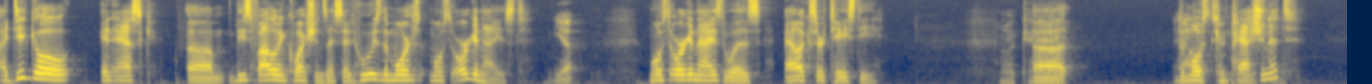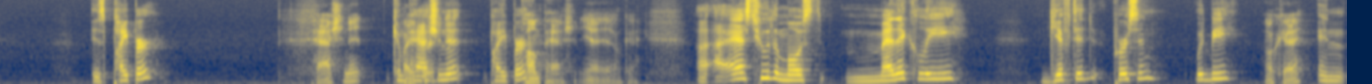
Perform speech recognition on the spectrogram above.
I did go and ask um, these following questions. I said, "Who is the most most organized?" Yep. Most organized was Alex or Taystee. Okay. Uh, the Alex most Taystee? compassionate is Piper. Passionate. Compassionate Piper. Piper? Compassion. Yeah. Yeah. Okay. Uh, I asked who the most medically gifted person would be, Okay. and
